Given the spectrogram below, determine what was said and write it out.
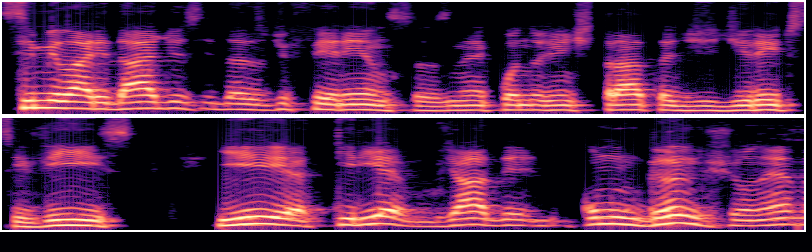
similaridades e das diferenças, né, quando a gente trata de direitos civis. E queria já, de, como um gancho, né,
